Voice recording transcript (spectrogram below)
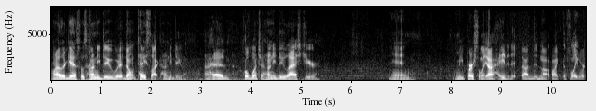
my other guess was honeydew, but it don't taste like honeydew. I had a whole bunch of honeydew last year And me personally, I hated it. I did not like the flavor.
